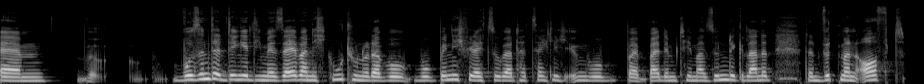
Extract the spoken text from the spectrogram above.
ähm, wo sind denn Dinge, die mir selber nicht gut tun oder wo, wo bin ich vielleicht sogar tatsächlich irgendwo bei, bei dem Thema Sünde gelandet, dann wird man oft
